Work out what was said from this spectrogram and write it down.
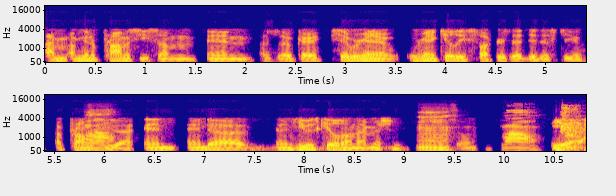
I'm I'm gonna promise you something. And I said, okay. He said, we're gonna we're gonna kill these fuckers that did this to you. I promise Wow. you that. And and uh, and he was killed on that mission. Mm, So wow. yeah,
